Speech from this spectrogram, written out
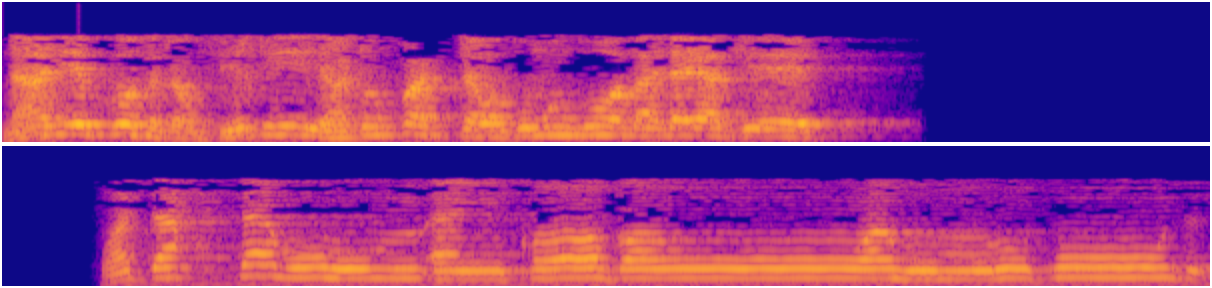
na aliyekosa taufiki hatopata wa kumwongoa baada yake وتحسبهم أيقاظا وهم رقود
